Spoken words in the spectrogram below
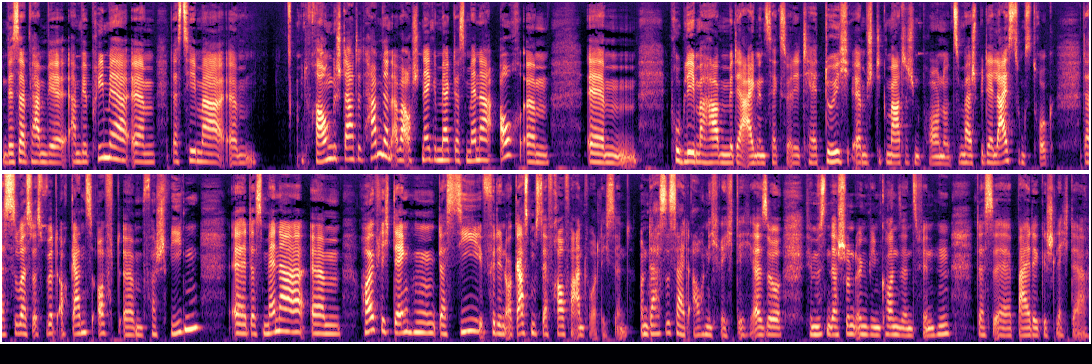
Und deshalb haben wir haben wir primär ähm, das Thema ähm, mit Frauen gestartet, haben dann aber auch schnell gemerkt, dass Männer auch ähm, ähm, Probleme haben mit der eigenen Sexualität durch ähm, stigmatischen Porno. Zum Beispiel der Leistungsdruck. Das ist sowas, was wird auch ganz oft ähm, verschwiegen, äh, dass Männer ähm, häufig denken, dass sie für den Orgasmus der Frau verantwortlich sind. Und das ist halt auch nicht richtig. Also wir müssen da schon irgendwie einen Konsens finden, dass äh, beide Geschlechter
